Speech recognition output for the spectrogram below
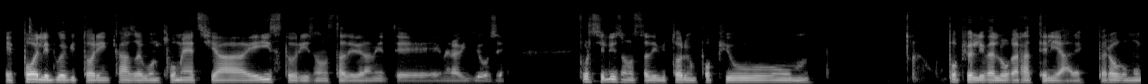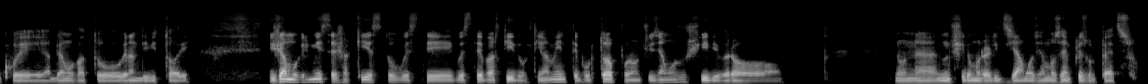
E poi le due vittorie in casa con Pomezia e Istori sono state veramente meravigliose forse lì sono state vittorie un po' più un po' più a livello caratteriale, però comunque abbiamo fatto grandi vittorie. Diciamo che il mister ci ha chiesto queste, queste partite ultimamente, purtroppo non ci siamo riusciti, però non, non ci demoralizziamo, siamo sempre sul pezzo.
